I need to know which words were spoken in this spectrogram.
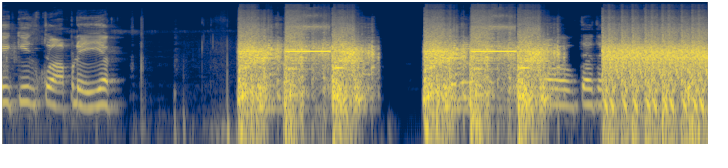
હાલો મિત્રો એ કિલ તો આપણે એક આવતા હતા.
